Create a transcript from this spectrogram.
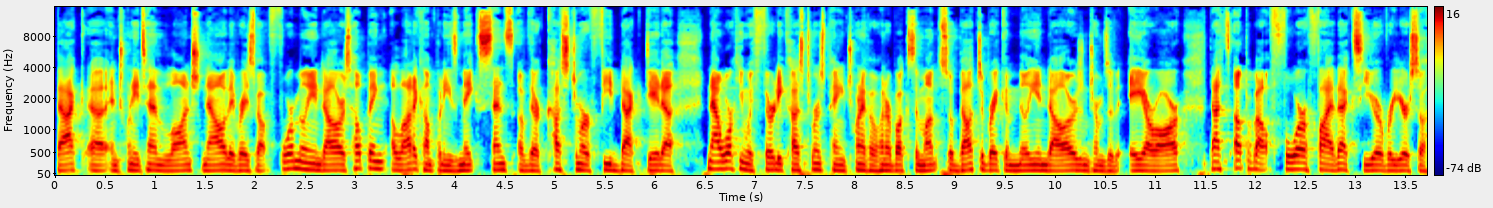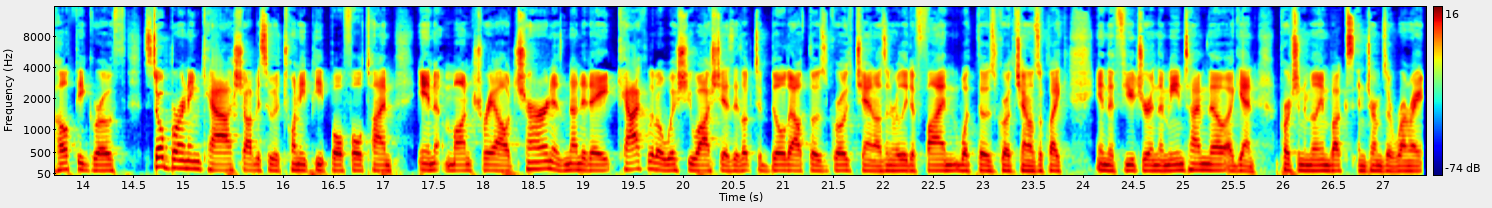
back uh, in 2010 launched. Now they've raised about $4 million helping a lot of companies make sense of their customer feedback data. Now working with 30 customers paying 2500 bucks a month so about to break a million dollars in terms of arr that's up about 4 or 5x year over year so healthy growth. Still burning cash obviously with 20 people full-time in montreal. Churn is none to date cac little wishy-washy as they look to build out those growth channels and really define what those growth channels look like in the future. In the meantime though again approaching a million bucks in terms of run rate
